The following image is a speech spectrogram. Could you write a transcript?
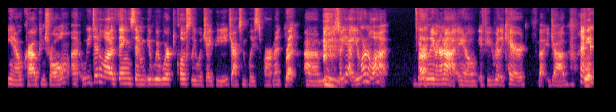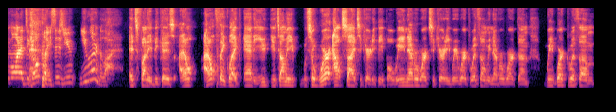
you know, crowd control. Uh, we did a lot of things, and we- worked closely with JPD, Jackson Police Department. Right. Um, so yeah, you learn a lot. Right. Believe it or not, you know, if you really cared about your job Well- and wanted to go places, you you learned a lot. it's funny because I don't I don't think like Andy, you you tell me so we're outside security people. We never worked security. We worked with them, we never worked them. We worked with them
